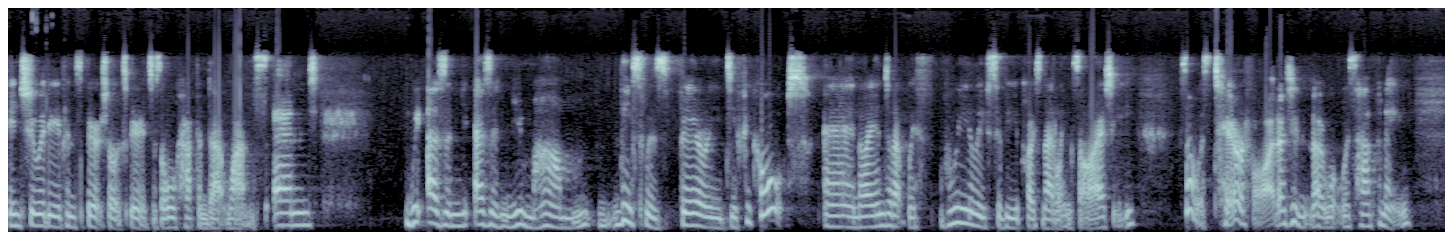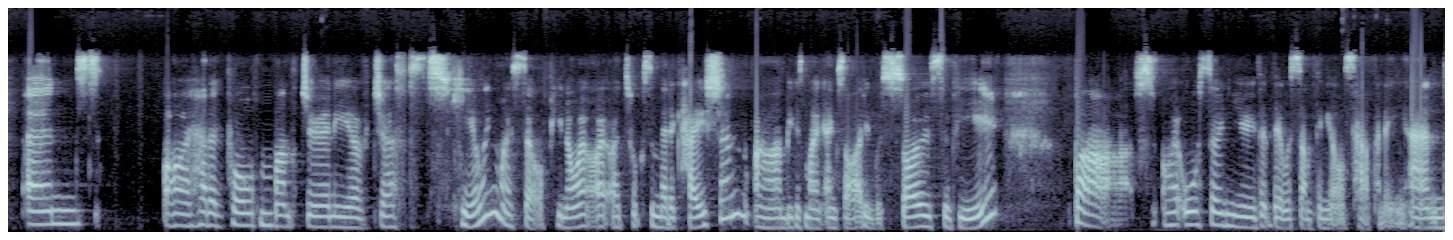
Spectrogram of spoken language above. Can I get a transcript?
intuitive and spiritual experiences all happened at once. And we, as a as a new mum, this was very difficult, and I ended up with really severe postnatal anxiety. So I was terrified. I didn't know what was happening, and I had a twelve month journey of just healing myself. You know, I, I took some medication um, because my anxiety was so severe, but I also knew that there was something else happening, and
